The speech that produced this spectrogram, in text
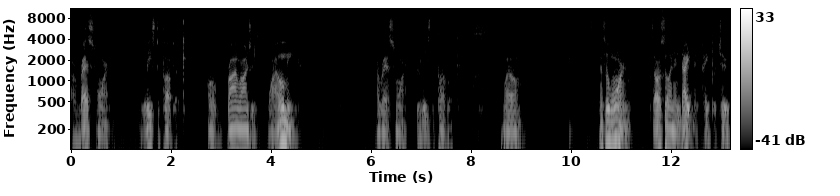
arrest warrant released to public, or Brian Laundrie, Wyoming arrest warrant released to public. Well, that's a warrant. It's also an indictment paper too.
